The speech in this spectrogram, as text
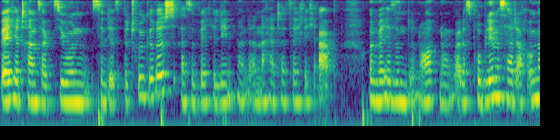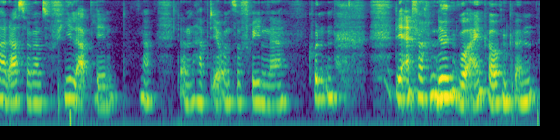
welche Transaktionen sind jetzt betrügerisch, also welche lehnt man dann nachher tatsächlich ab und welche sind in Ordnung. Weil das Problem ist halt auch immer das, wenn man zu viel ablehnt. Ne? Dann habt ihr unzufriedene Kunden, die einfach nirgendwo einkaufen können,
